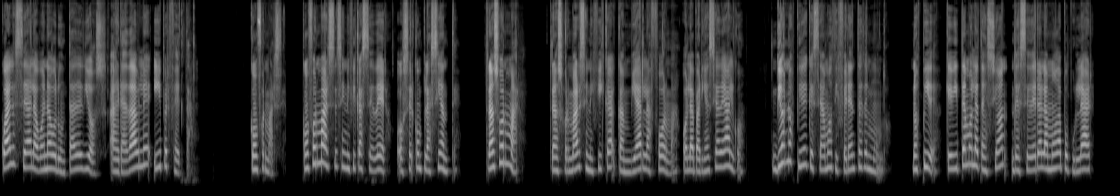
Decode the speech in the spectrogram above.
cuál sea la buena voluntad de Dios, agradable y perfecta. Conformarse. Conformarse significa ceder o ser complaciente. Transformar. Transformar significa cambiar la forma o la apariencia de algo. Dios nos pide que seamos diferentes del mundo. Nos pide que evitemos la tensión de ceder a la moda popular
